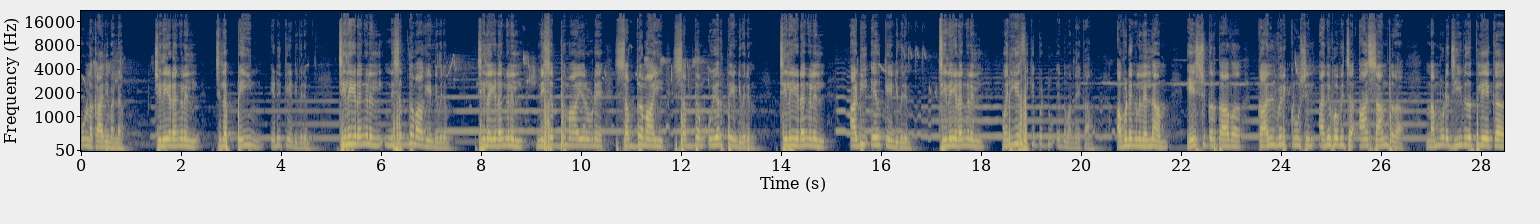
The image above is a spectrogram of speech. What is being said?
ഉള്ള കാര്യമല്ല. ചിലയിടങ്ങളിൽ ചില പെയിൻ എടുക്കേണ്ടി വരും. ചിലയിടങ്ങളിൽ നിശബ്ദമാകേണ്ടി വരും. ചിലയിടങ്ങളിൽ നിശബ്ദമായവരുടെ ശബ്ദമായി ശബ്ദം ഉയർത്തേണ്ടി വരും. ചിലയിടങ്ങളിൽ അടി ഏൽക്കേണ്ടി വരും. ചിലയിടങ്ങളിൽ പരിഹസിക്കപ്പെട്ടു എന്ന് വന്നേക്കാം. അവിടങ്ങളിലെല്ലാം യേശു കർത്താവ് കാൽവരി ക്രൂശിൽ അനുഭവിച്ച ആ ശാന്തത നമ്മുടെ ജീവിതത്തിലേക്ക്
